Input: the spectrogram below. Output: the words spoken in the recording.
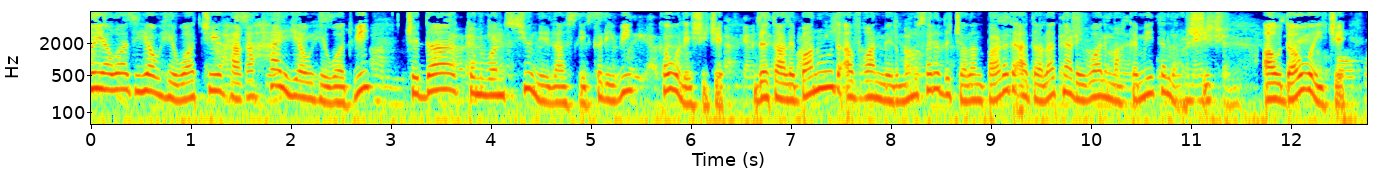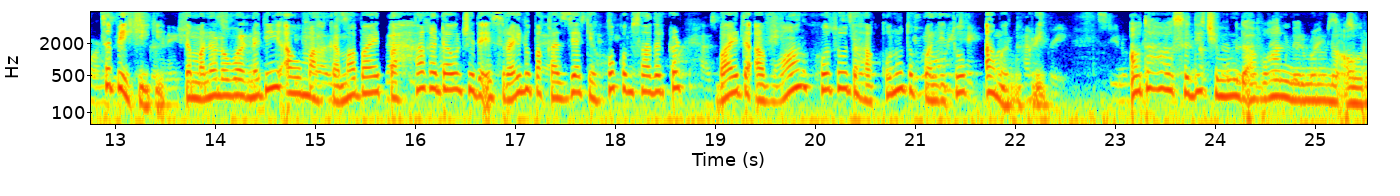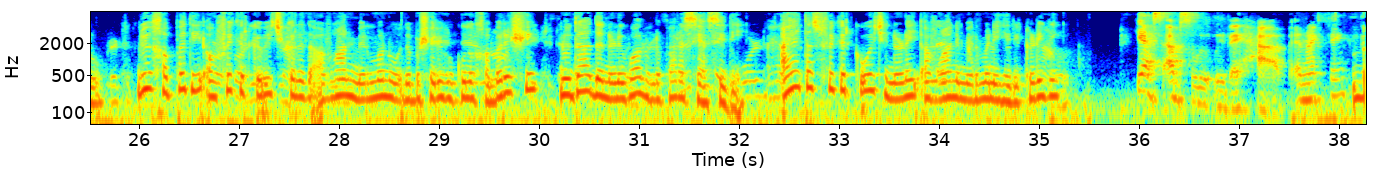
نو یوازې یو هیواد چې هغه هر یو هیواد وي چې دا کنوانسیون لاسلیک کړي وي کولای شي چې د طالبانو د افغان مرمنو سره د چلن په اړه د عدالت نړیوال محکمې ته لاړ شي او دا وایي چې څه پیښیږي د منلو وړ نه دي او محکمه باید په هغه ډول چې د اسرایل په قضیه کې حکم صادر کړ باید د افغان ښځو د حقونو د خوندیتوب امر وکړي. او دا هغه څه دي چې موږ د افغان میرمنو نه اورو دوی خپه دي او فکر کوي چې کله د افغان میرمنو د بشري حقوقو خبره شي نو دا د نړیوالو لپاره سیاسي دي آیا تاسو فکر کوئ چې نړۍ افغان میرمنې هېرې کړې دي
